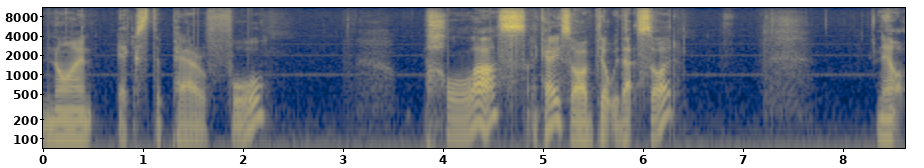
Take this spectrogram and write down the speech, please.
9x to the power of 4 plus, okay, so I've dealt with that side. Now,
